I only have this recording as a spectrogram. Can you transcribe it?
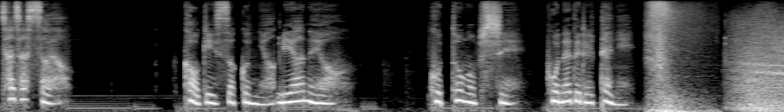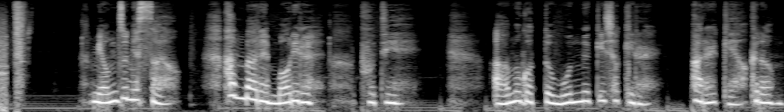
찾았어요. 거기 있었군요. 미안해요. 고통 없이 보내드릴 테니. 명중했어요. 한 발에 머리를 부디 아무것도 못 느끼셨기를 바랄게요. 그럼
